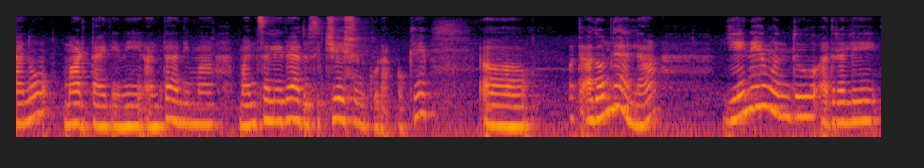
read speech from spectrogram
ನಾನು ಮಾಡ್ತಾ ಇದ್ದೀನಿ ಅಂತ ನಿಮ್ಮ ಮನಸ್ಸಲ್ಲಿದೆ ಅದು ಸಿಚುಯೇಷನ್ ಕೂಡ ಓಕೆ ಮತ್ತು ಅದೊಂದೇ ಅಲ್ಲ ಏನೇ ಒಂದು ಅದರಲ್ಲಿ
